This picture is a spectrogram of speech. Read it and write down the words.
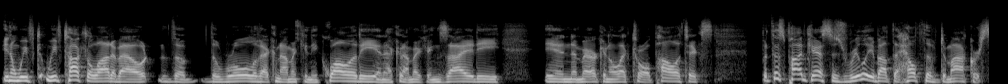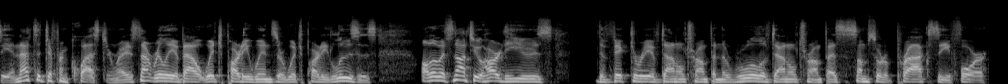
you know we've we've talked a lot about the the role of economic inequality and economic anxiety in American electoral politics. But this podcast is really about the health of democracy, and that's a different question, right? It's not really about which party wins or which party loses. Although it's not too hard to use the victory of Donald Trump and the rule of Donald Trump as some sort of proxy for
